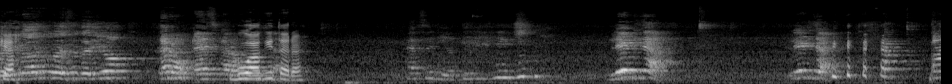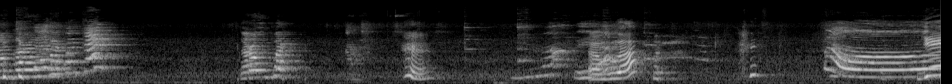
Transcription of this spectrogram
क्या? करो, ऐसे करियो बुआ की तरह। ऐसे नहीं होती। लेट जा। लेट जा। काम करो ऊपर। करो हाँ, बुआ। ये।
